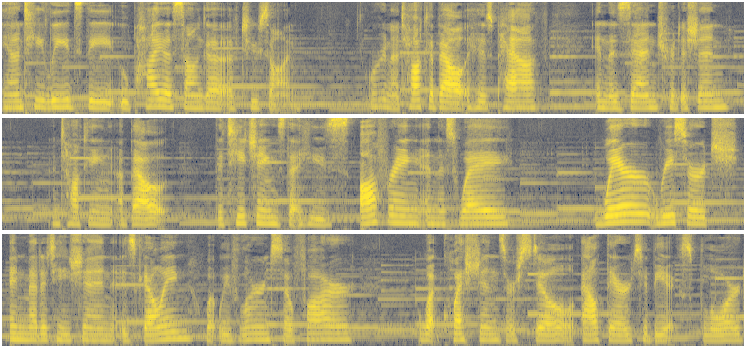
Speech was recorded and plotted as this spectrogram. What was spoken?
and he leads the Upaya Sangha of Tucson. We're going to talk about his path in the Zen tradition and talking about the teachings that he's offering in this way, where research and meditation is going, what we've learned so far, what questions are still out there to be explored.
